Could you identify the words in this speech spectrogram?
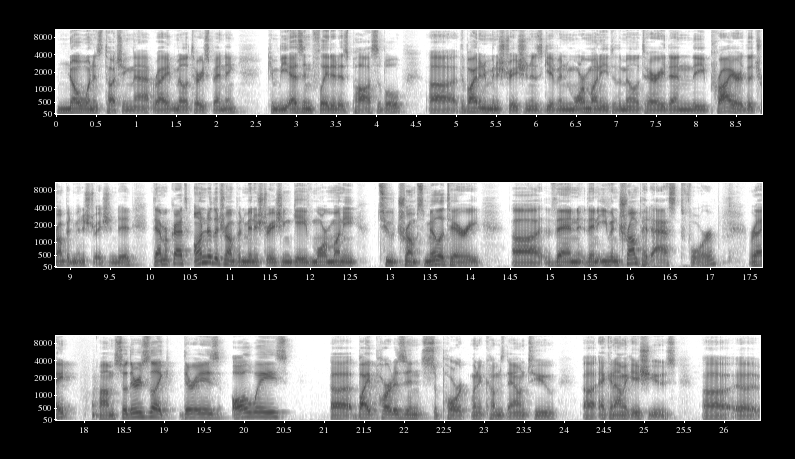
No one is touching that, right? Military spending can be as inflated as possible. Uh, the Biden administration has given more money to the military than the prior, the Trump administration did. Democrats under the Trump administration gave more money to Trump's military uh, than than even Trump had asked for, right? Um, so there's like there is always uh, bipartisan support when it comes down to uh, economic issues uh, uh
